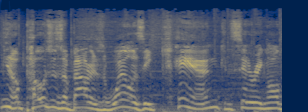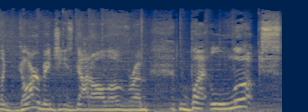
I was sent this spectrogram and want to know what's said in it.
you know, poses about as well as he can, considering all the garbage he's got all over him, but looks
